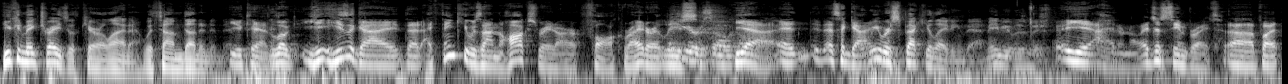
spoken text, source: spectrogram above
You can make trades with Carolina with Tom Dundon in there. You can look. He, he's a guy that I think he was on the Hawks' radar, Faulk, right, or at least or so yeah. It, that's a guy. We were speculating that maybe it was wishful. Yeah, I don't know. It just seemed right. Uh, but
